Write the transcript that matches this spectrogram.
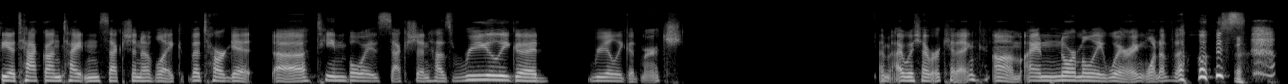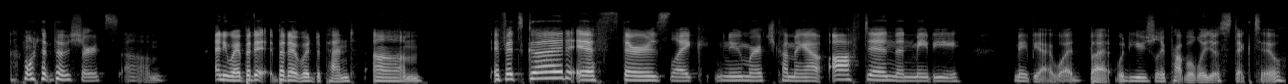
the Attack on Titan section of like the Target uh Teen Boys section has really good really good merch. I'm- I wish I were kidding. Um I am normally wearing one of those one of those shirts. Um anyway, but it but it would depend. Um if it's good, if there's like new merch coming out often, then maybe maybe I would, but would usually probably just stick to.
